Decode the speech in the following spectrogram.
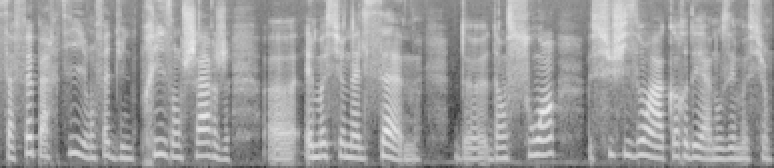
ça fait partie en fait d'une prise en charge euh, émotionnelle saine, d'un soin suffisant à accorder à nos émotions.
